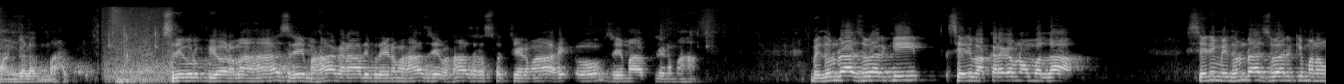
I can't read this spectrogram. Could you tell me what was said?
మంగళం మహత్వం. శ్రీ గురుభ్యో నమ శ్రీ మహాగణాధిపతి నమ శ్రీ మహాసరస్వతి నమ హరి ఓం శ్రీమాత్రి నమ. మిథున రాశి వారికి శని వక్రగమనం వల్ల శని మిథున రాశి వారికి మనం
